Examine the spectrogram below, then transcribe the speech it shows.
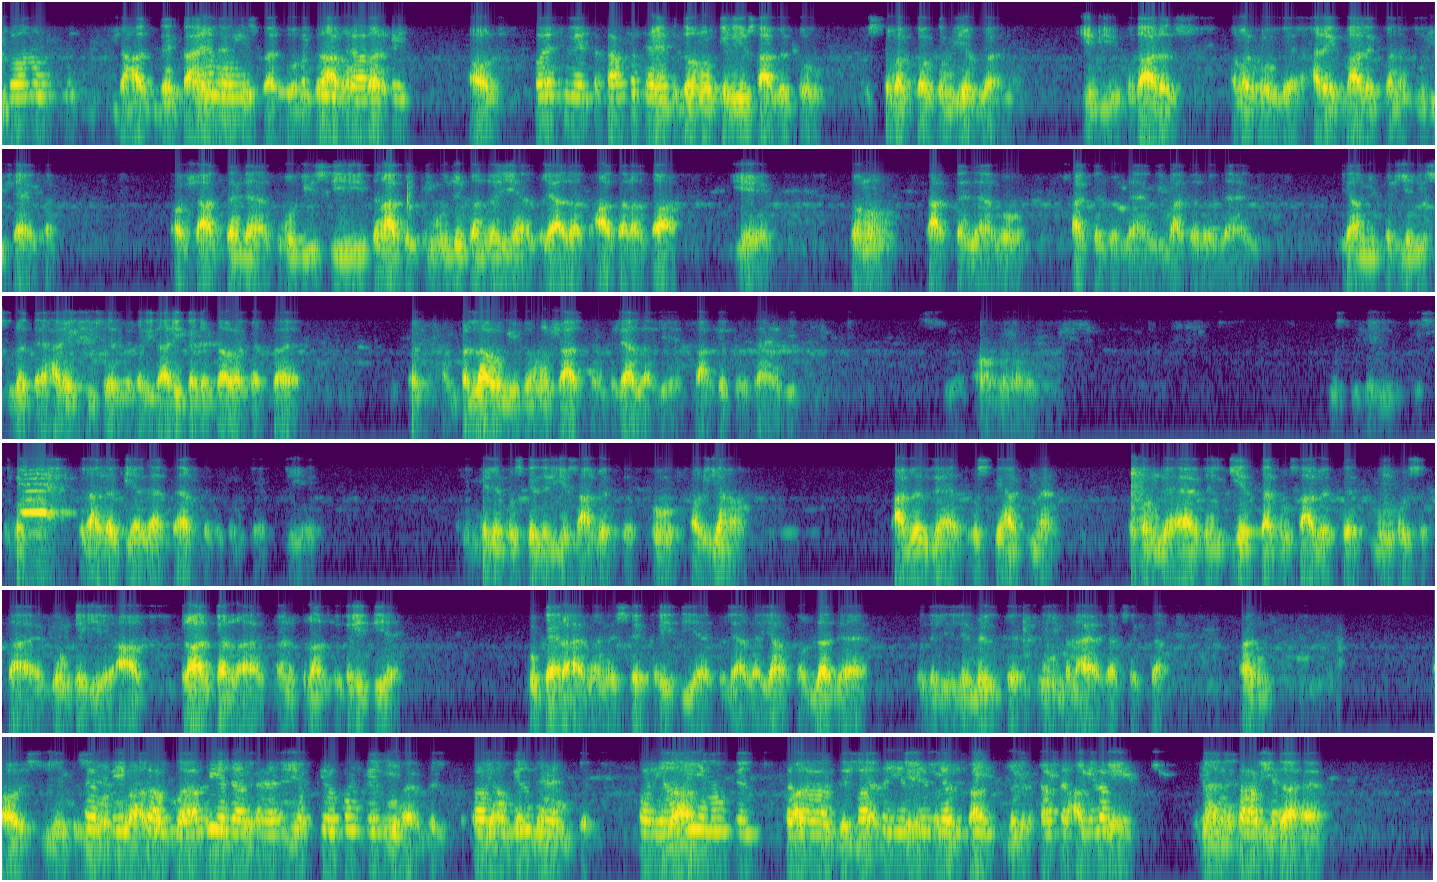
دونوں شہادتیں قائم ہیں اس پر اور اس میں ثقافت ہے دونوں کے لیے ثابت ہو اس سبب کا حکم یہ ہوا ہے یہ بھی مدارس امر ہو گیا ہر ایک مالک کا نہ پوری شے کا شہادتیں جو ہیں وہ بھی اسی تناقض کی موجود بن رہی ہیں، لہٰذا آتا رہتا یہ دونوں شہادتیں جو ہیں وہ ساکت ہو جائیں گی باتیں ہو جائیں گی۔ یہاں بھی پھر یہ بھی صورت ہے، ہر ایک دوسرے سے خریداری کا جب دعویٰ کرتا ہے ہم پلہ ہوگی دونوں شہادتیں لہٰذا یہ ساکت ہو جائیں گی۔ ارادہ کیا جاتا ہے اپنے حکم کے لیے میرے اس کے ذریعے ثابت ہو اور یہاں ثابت جو ہے اس کے حق میں حکم جو ہے ملکیت کا تو ثابت نہیں ہو سکتا ہے کیونکہ یہ آپ اقرار کر رہا ہے میں نے فلاں سے خریدی ہے وہ کہہ رہا ہے میں نے اس سے خریدی ہے تو لہٰذا یہاں قبضہ جو ہے وہ دلیل مل کے نہیں بنایا جا سکتا۔ ہاں جی۔ اور اس لیے خریدا ہے۔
